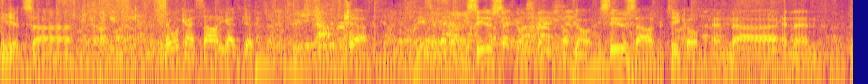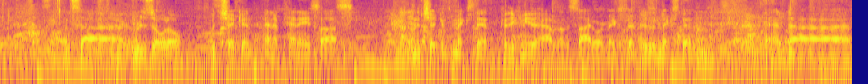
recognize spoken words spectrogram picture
He gets. Uh, hey, what kind of salad do you guys get? Yeah. Caesar salad. No, Caesar salad for Tico, and uh, and then it's uh, risotto with chicken and a penne sauce. And the chicken's mixed in because you can either have it on the side or mixed in. This is mixed in, and uh,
